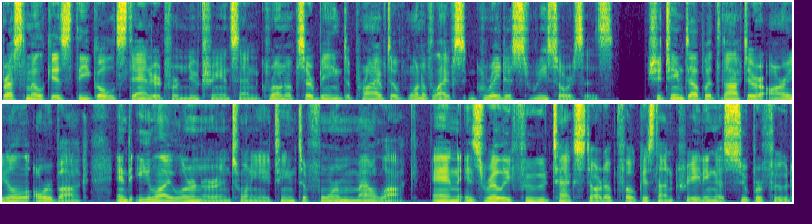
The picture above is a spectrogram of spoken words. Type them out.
Breast milk is the gold standard for nutrients, and grown-ups are being deprived of one of life's greatest resources. She teamed up with Dr. Ariel Orbach and Eli Lerner in 2018 to form Maolac, an Israeli food tech startup focused on creating a superfood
